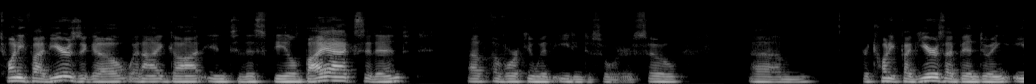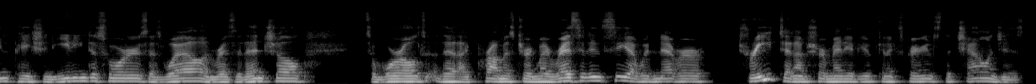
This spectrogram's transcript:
25 years ago when I got into this field by accident of, of working with eating disorders. So um, for 25 years, I've been doing inpatient eating disorders as well and residential. It's a world that I promised during my residency I would never treat. And I'm sure many of you can experience the challenges.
